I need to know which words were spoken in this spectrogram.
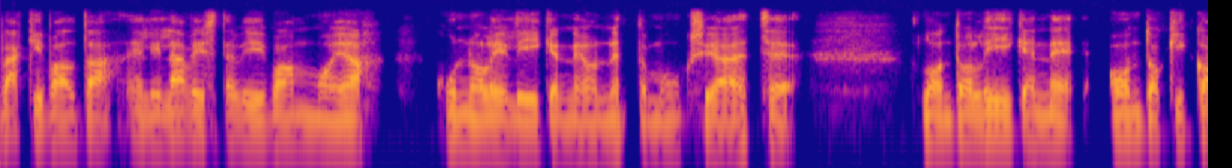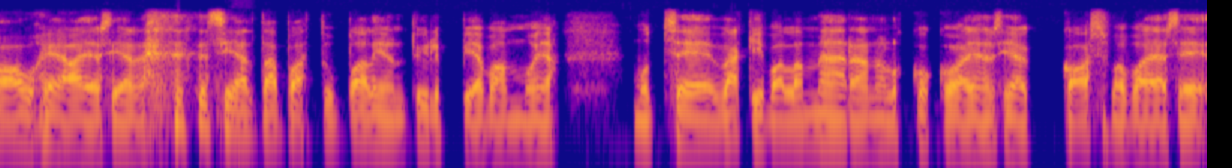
väkivalta, eli lävistäviä vammoja, kun oli liikenneonnettomuuksia. Että se Lontoon liikenne on toki kauheaa ja siellä, siellä tapahtuu paljon tylppiä vammoja, mutta se väkivallan määrä on ollut koko ajan siellä kasvava ja se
